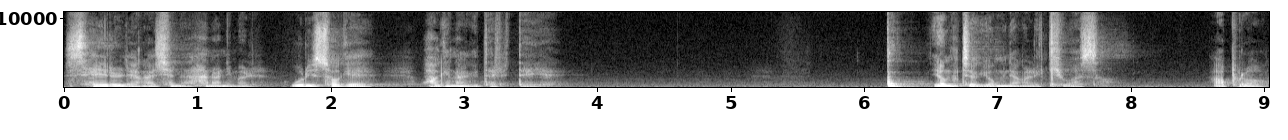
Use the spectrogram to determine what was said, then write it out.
세일을 향하시는 하나님을 우리 속에 확인하게 될 때에 영적 용량을 키워서 앞으로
